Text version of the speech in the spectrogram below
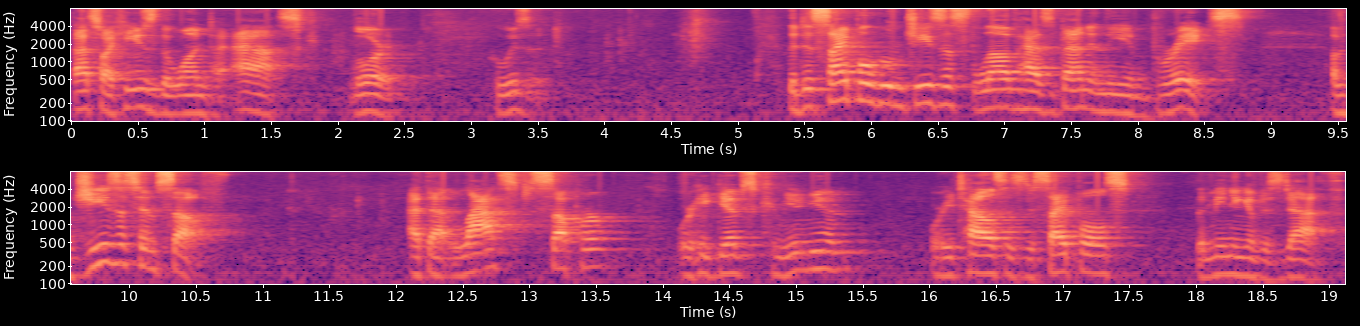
That's why he's the one to ask, Lord, who is it? The disciple whom Jesus loved has been in the embrace of Jesus himself at that Last Supper where he gives communion, where he tells his disciples the meaning of his death.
